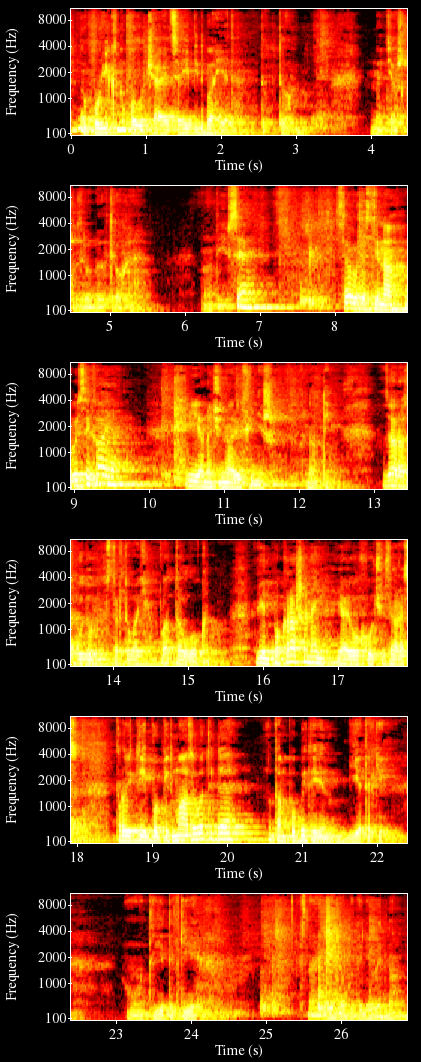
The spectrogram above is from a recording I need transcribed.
ну, по вікну, виходить, і під багет. Тобто натяжку зробив трохи. От, і все. Це вже стіна висихає, і я починаю фініш гнати. Зараз буду стартувати потолок. Він покрашений, я його хочу зараз пройти, попідмазувати де. Ну там побитий він є такий. От, є такі. Знаю, видно буде, не видно.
